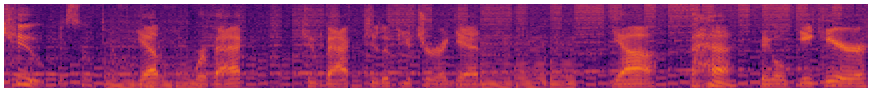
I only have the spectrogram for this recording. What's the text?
2, Yep, we're back to Back to the Future again. Yeah, big old geek here.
